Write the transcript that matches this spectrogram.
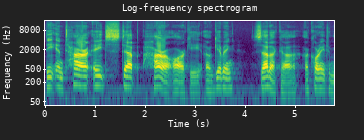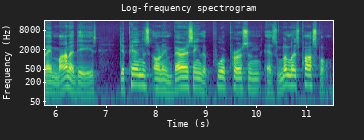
The entire eight-step hierarchy of giving tzedakah, according to Maimonides, depends on embarrassing the poor person as little as possible.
